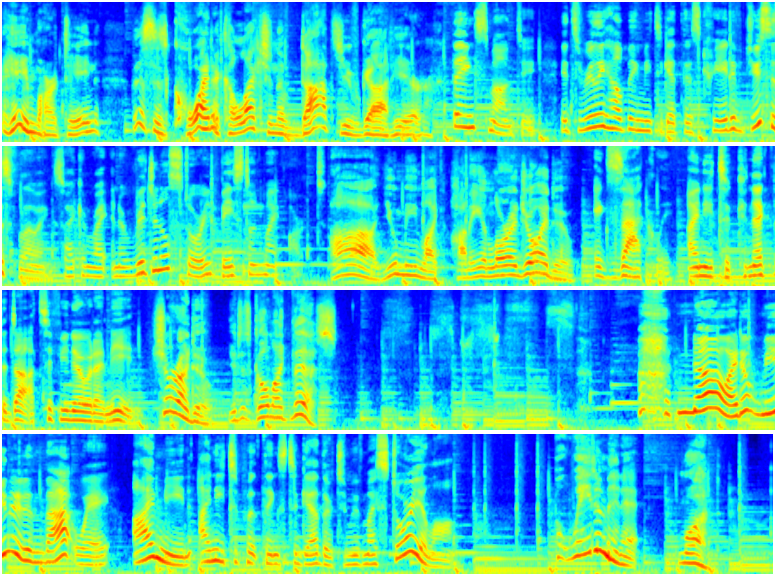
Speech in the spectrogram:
Hey, Martine, this is quite a collection of dots you've got here. Thanks, Monty. It's really helping me to get those creative juices flowing so I can write an original story based on my art. Ah, you mean like Honey and Laura Joy do? Exactly. I need to connect the dots, if you know what I mean. Sure, I do. You just go like this. No, I don't mean it in that way. I mean, I need to put things together to move my story along. But wait a minute. What?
